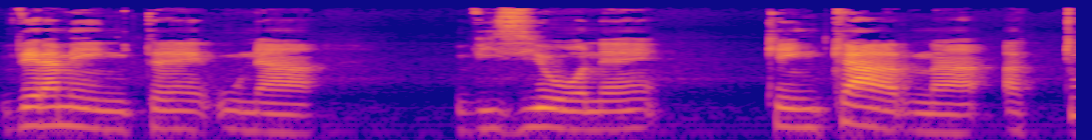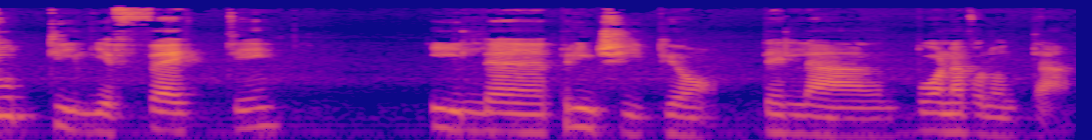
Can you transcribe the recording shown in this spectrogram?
veramente una visione che incarna a tutti gli effetti il principio della buona volontà.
